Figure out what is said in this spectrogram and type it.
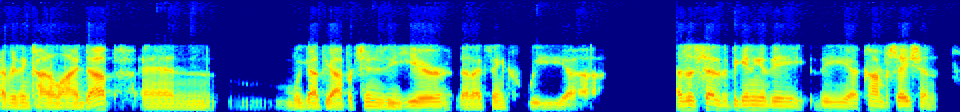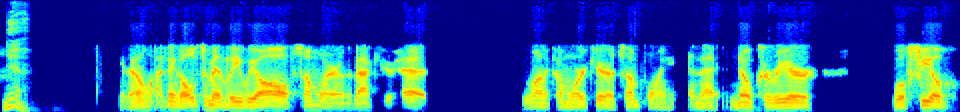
everything kind of lined up and we got the opportunity here that I think we, uh, as I said at the beginning of the the uh, conversation, Yeah, you know, I think ultimately we all somewhere in the back of your head, you want to come work here at some point, and that no career will feel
